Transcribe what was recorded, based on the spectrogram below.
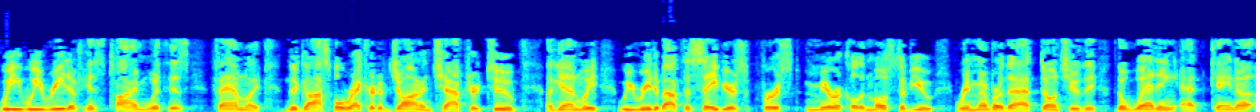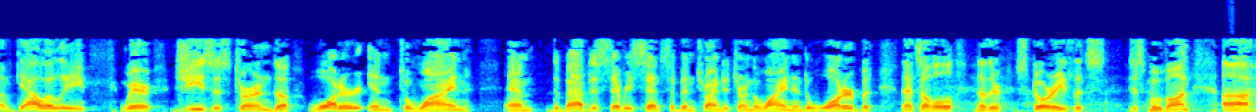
we, we read of his time with his family. The gospel record of John in chapter 2, again, we, we read about the Savior's first miracle, and most of you remember that, don't you? The, the wedding at Cana of Galilee, where Jesus turned the water into wine. And the Baptists ever since have been trying to turn the wine into water, but that's a whole another story. Let's just move on. Uh,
